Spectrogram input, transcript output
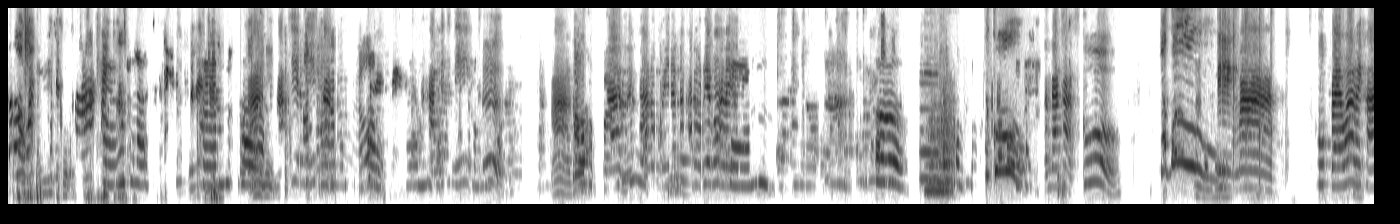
บอกว่าแทมเพลแทมเพลอ่านี่สถานที่อันนี้ค่ะถานที่นี้คืออ่าโรงเรียนนะคะโรงเรียนนะคะเราเรียกว่าอะไรแทเอ่ยมเพลกูดังๆค่ะ school จะกูเก่งมาก school แปลว่าอะไรคะ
